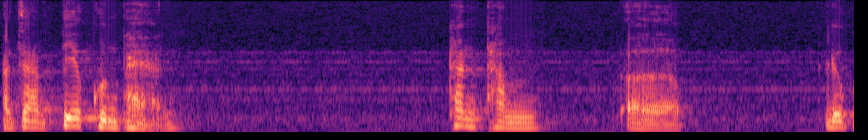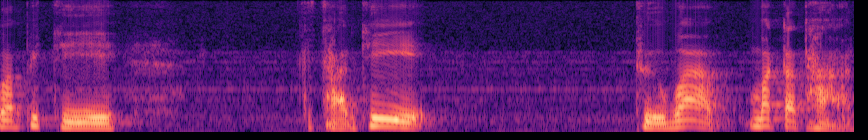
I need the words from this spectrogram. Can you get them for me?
อาจารย์เปียกคุณแผน ท่านทำเอ่อเรียกว่าพิธีสถานที่ถือว่ามาตรฐาน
